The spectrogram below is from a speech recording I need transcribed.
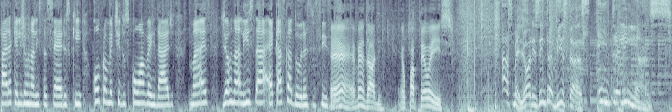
para aqueles jornalistas sérios que comprometidos com a verdade, mas jornalista é cascadura, Cícero. É, é verdade. É o papel é esse. As melhores entrevistas entre linhas.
